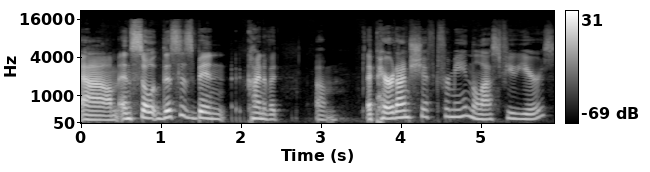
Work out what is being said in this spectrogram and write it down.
Um, and so this has been kind of a um, a paradigm shift for me in the last few years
